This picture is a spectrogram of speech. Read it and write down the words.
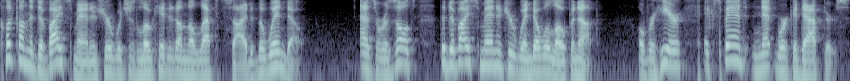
click on the Device Manager which is located on the left side of the window. As a result, the Device Manager window will open up. Over here, expand Network Adapters.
